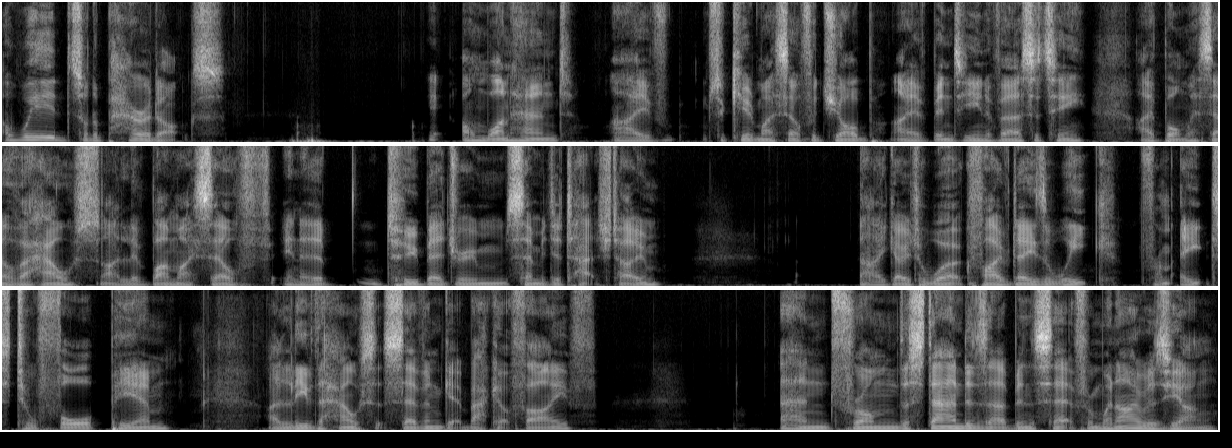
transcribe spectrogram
a weird sort of paradox. On one hand, I've secured myself a job. I have been to university. I've bought myself a house. I live by myself in a two bedroom semi detached home. I go to work five days a week from 8 till 4 pm. I leave the house at 7, get back at 5. And from the standards that have been set from when I was young,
